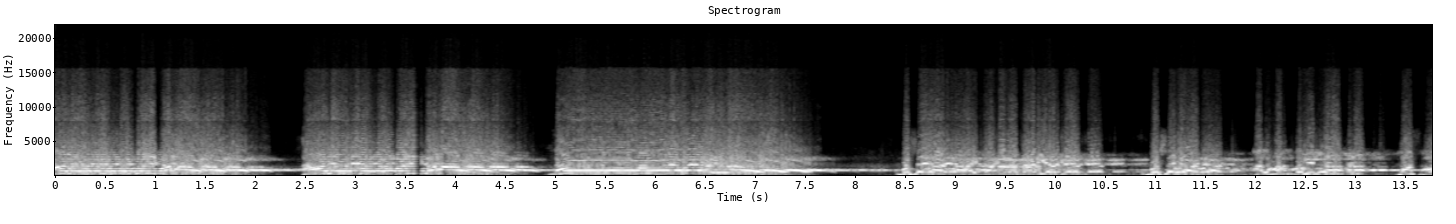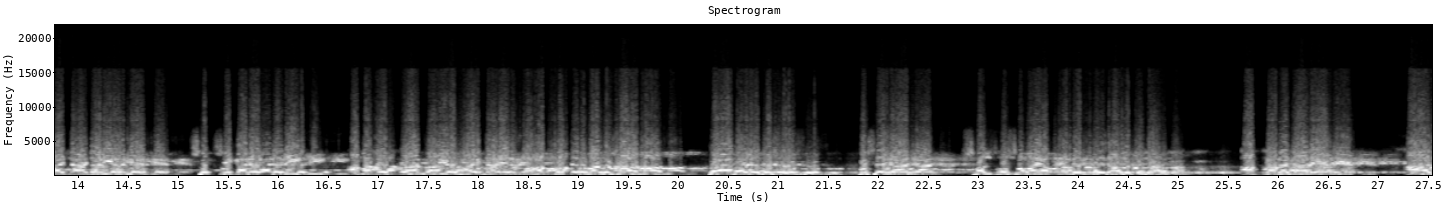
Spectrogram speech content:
আলে সুন্নাতুল জামাত আলে সুন্নাতুল জামাত নারে তাকবীর। বসে যান ভাই জানারা দাঁড়িয়ে আছে। বসে যান আলহামদুলিল্লাহ, রাস্তায় যারা দাঁড়িয়ে আছে। সত্যিকারের যদি আমাদের প্রাণ প্রিয় ভাইটারের মহাব্বতের মানুষ দয়া বসে বসে যান, স্বল্প সময় আপনাদের কাছে আলোচনা। আপনারা জানেন, আজ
